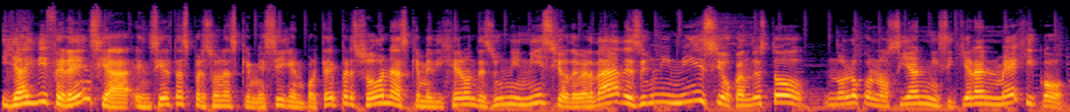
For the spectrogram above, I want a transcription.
Y hay diferencia en ciertas personas que me siguen, porque hay personas que me dijeron desde un inicio, de verdad, desde un inicio, cuando esto no lo conocían ni siquiera en México.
